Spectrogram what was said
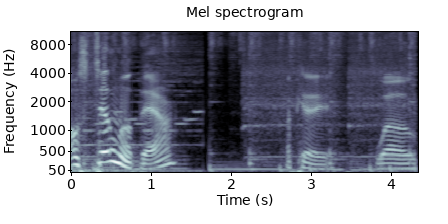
Oh, still not there? Okay, whoa.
